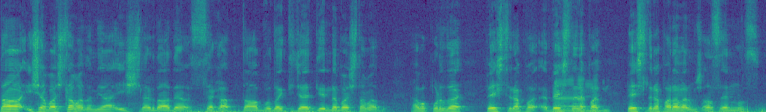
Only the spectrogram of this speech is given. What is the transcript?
daha işe başlamadım ya. İşler daha da sakat. Daha burada ticaret yerinde başlamadım. Ha bak burada 5 lira 5 Ha, lira para anladım. 5 lira para vermiş. Al senin olsun.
